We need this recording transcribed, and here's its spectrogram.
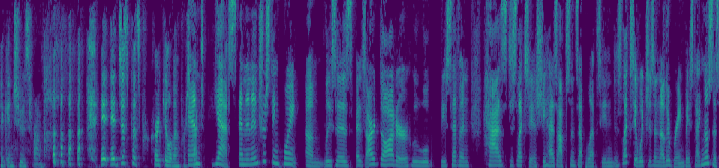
pick and choose from. it, it just puts curriculum in perspective. And yes, and an interesting point, um, Lisa, is, is our daughter, who will be seven, has dyslexia. She has absence epilepsy and dyslexia, which is another brain based diagnosis.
